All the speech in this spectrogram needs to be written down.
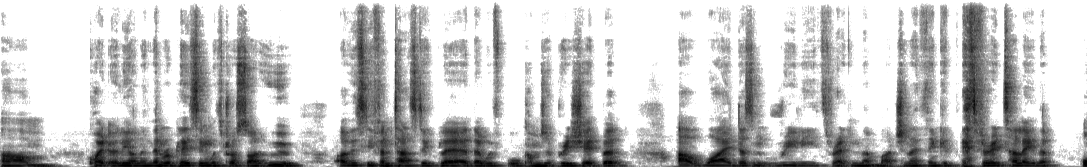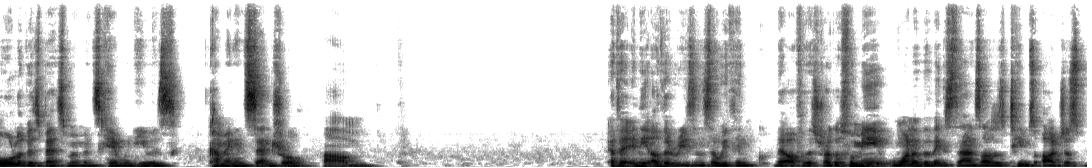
um, quite early on, and then replacing with Trossard, who obviously fantastic player that we've all come to appreciate, but out wide doesn't really threaten that much. And I think it, it's very telling that all of his best moments came when he was coming in central. Um, are there any other reasons that we think are for the struggles? For me, one of the things that stands out is teams are just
